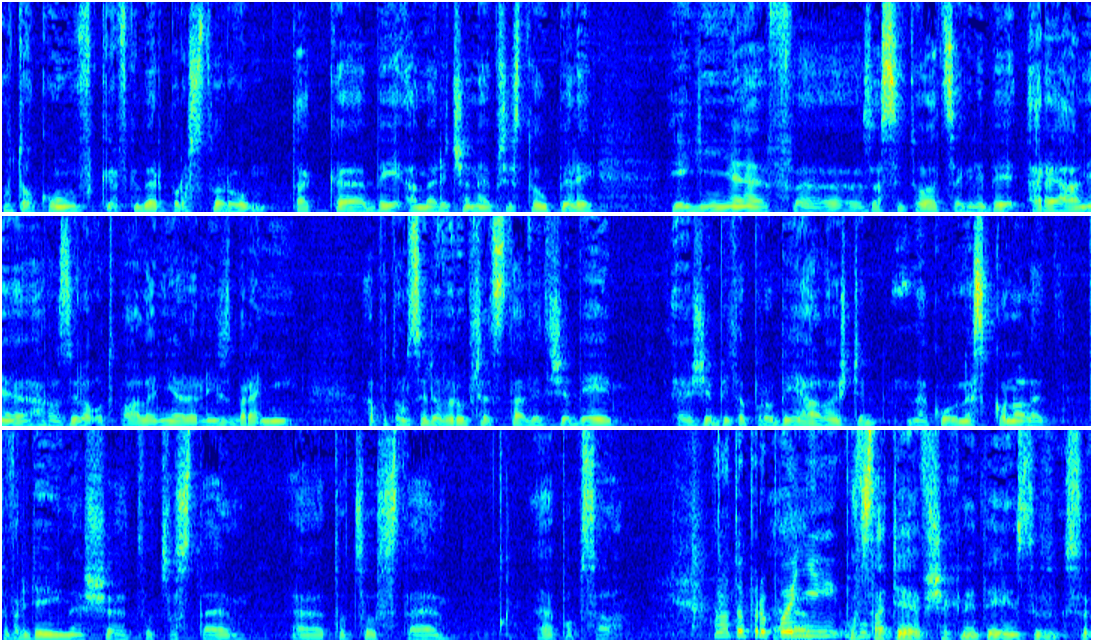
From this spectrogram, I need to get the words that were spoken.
útokům v, v kyberprostoru, tak eh, by američané přistoupili jedině v, eh, za situace, kdyby reálně hrozilo odpálení jaderných zbraní. A potom si dovedu představit, že by, že by to probíhalo ještě jako neskonale tvrději, než to, co jste, to, co jste popsala. Ono to propojení... Eh, v podstatě všechny ty instituce,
